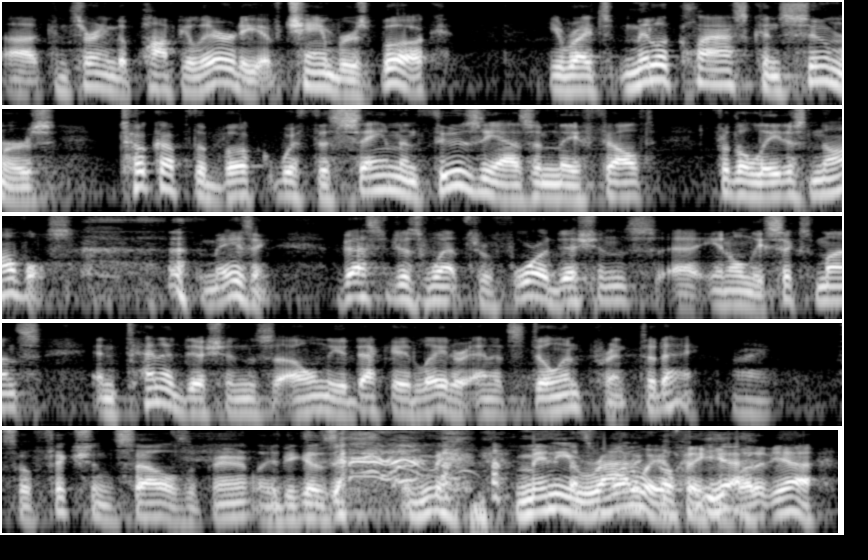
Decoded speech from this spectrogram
uh, concerning the popularity of Chambers' book, he writes, middle class consumers took up the book with the same enthusiasm they felt for the latest novels. Amazing. Vestiges went through four editions uh, in only six months and 10 editions uh, only a decade later, and it's still in print today. Right. So fiction sells apparently because many That's radical one way of thinking yeah, about it. Yeah.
